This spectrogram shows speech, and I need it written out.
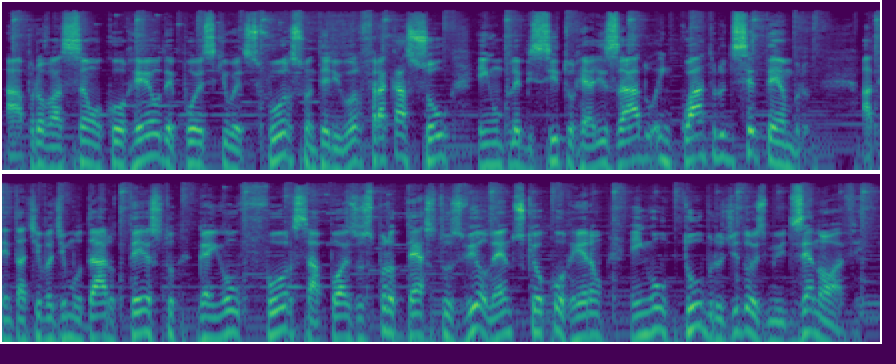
A aprovação ocorreu depois que o esforço anterior fracassou em um plebiscito realizado em 4 de setembro. A tentativa de mudar o texto ganhou força após os protestos violentos que ocorreram em outubro de 2019.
